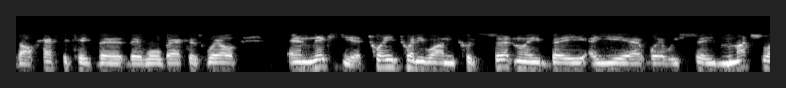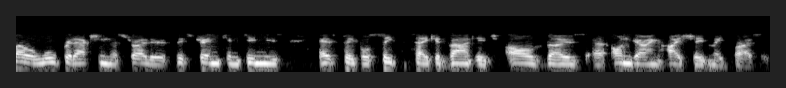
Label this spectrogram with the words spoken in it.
they'll have to keep their, their wool back as well. And next year, 2021, could certainly be a year where we see much lower wool production in Australia if this trend continues as people seek to take advantage of those uh, ongoing high sheep meat prices.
